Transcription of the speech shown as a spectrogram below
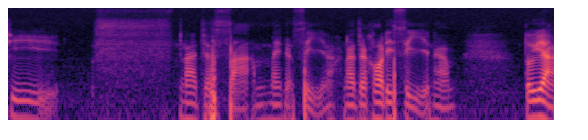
ที่น่าจะ3ไม่ก็4นะน่าจะข้อที่4นะครับ ตัวอย่าง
